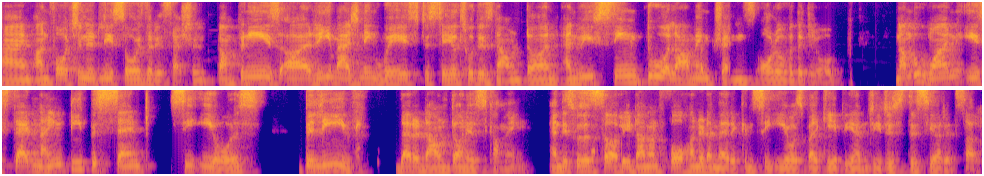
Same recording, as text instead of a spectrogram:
And unfortunately, so is the recession. Companies are reimagining ways to sail through this downturn. And we've seen two alarming trends all over the globe. Number one is that 90% CEOs believe that a downturn is coming. And this was a survey done on 400 American CEOs by KPMG just this year itself.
